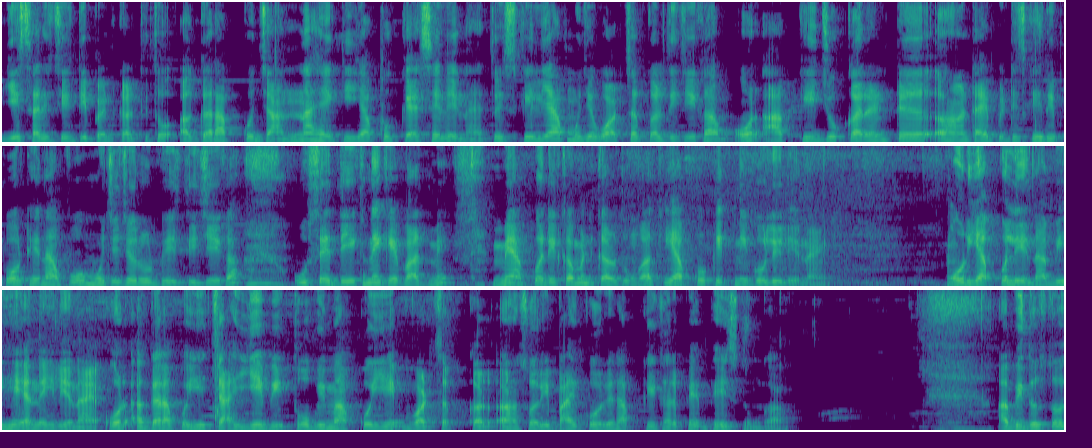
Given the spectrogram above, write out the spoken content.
ये सारी चीज़ डिपेंड करती तो अगर आपको जानना है कि आपको कैसे लेना है तो इसके लिए आप मुझे व्हाट्सअप कर दीजिएगा और आपकी जो करंट डायबिटीज़ की रिपोर्ट है ना, वो मुझे ज़रूर भेज दीजिएगा। उसे देखने के बाद में मैं आपको रिकमेंड कर दूँगा कि आपको कितनी गोली लेना है और ये आपको लेना भी है या नहीं लेना है। और अगर आपको ये चाहिए भी तो भी मैं आपको ये व्हाट्सअप कर सॉरी बाय कोरियर आपके घर पे भेज दूँगा। अभी दोस्तों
